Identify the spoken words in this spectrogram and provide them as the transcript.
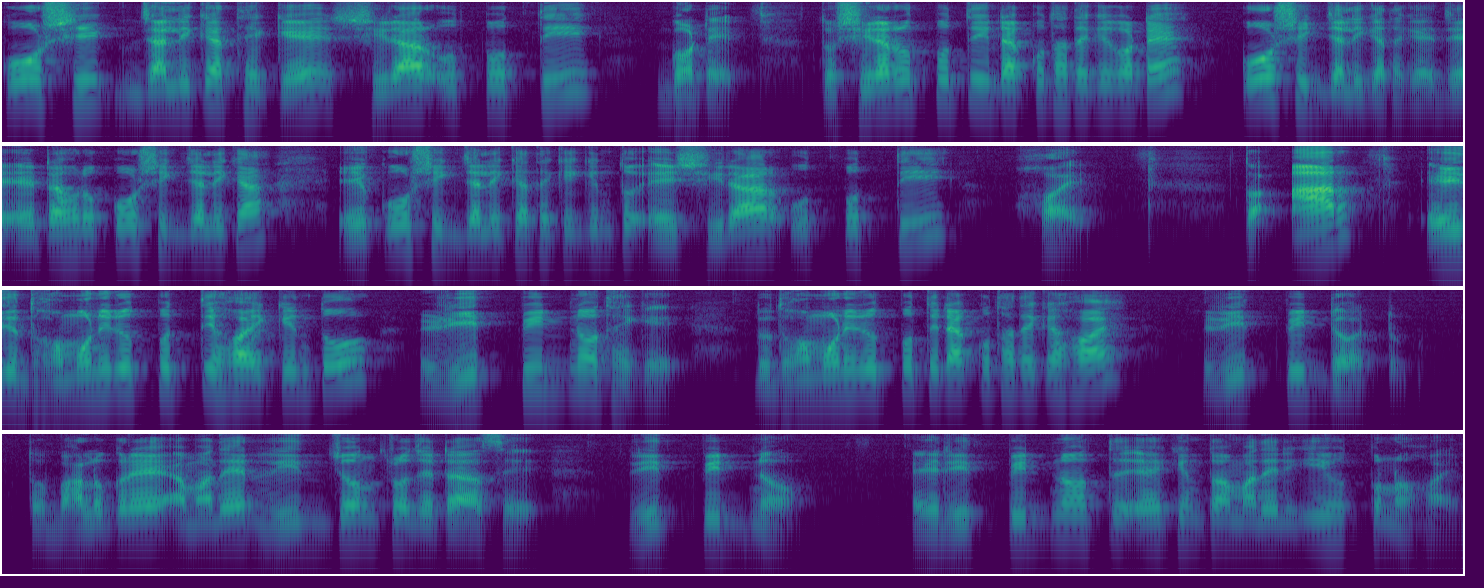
কোষিক জালিকা থেকে শিরার উৎপত্তি ঘটে। তো শিরার উৎপত্তিটা কোথা থেকে ঘটে? কৌশিক জালিকা থেকে। যে এটা হলো কৌশিক জালিকা, এই কৌশিক জালিকা থেকে কিন্তু এই শিরার উৎপত্তি হয়। তো আর এই যে ধমনীর উৎপত্তি হয় কিন্তু হৃৎপিণ্ড থেকে, তো ধমনীর উৎপত্তিটা কোথা থেকে হয়? হৃৎপিণ্ড। তো- ভালো করে আমাদের হৃদযন্ত্র যেটা আছে, হৃৎপিণ্ড, এই হৃৎপিণ্ড কিন্তু আমাদের ই উৎপন্ন হয়।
